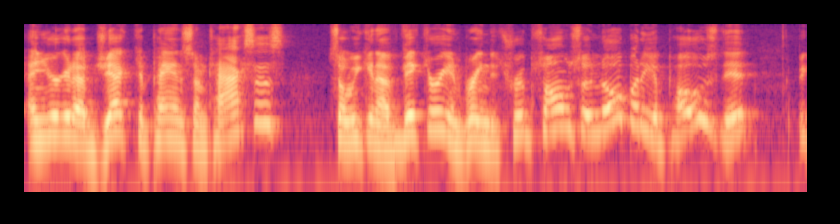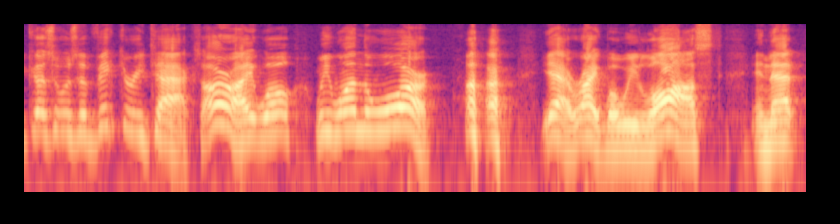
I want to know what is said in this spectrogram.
and you're going to object to paying some taxes so we can have victory and bring the troops home? So nobody opposed it because it was a victory tax. All right, well, we won the war. yeah, right. Well, we lost and that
